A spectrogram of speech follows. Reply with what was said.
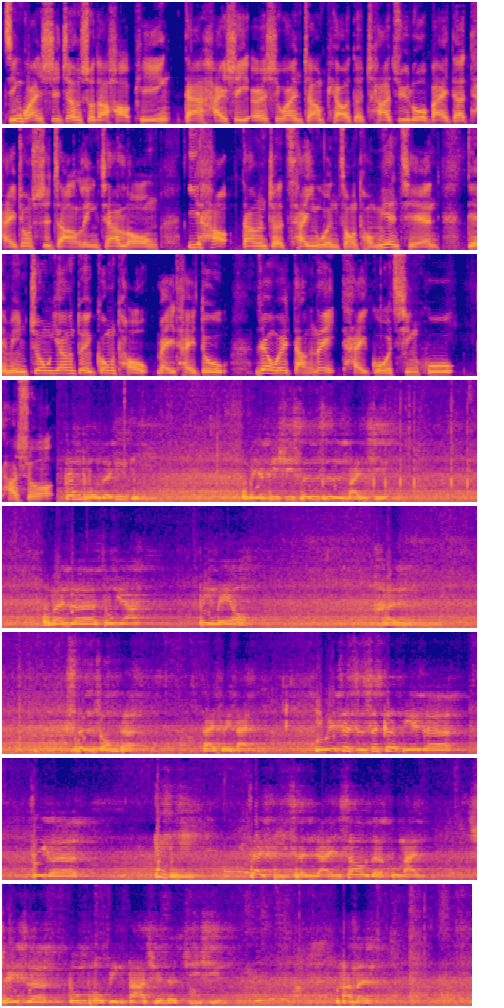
尽管市政受到好评，但还是以二十万张票的差距落败的台中市长林佳龙一号，当着蔡英文总统面前点名中央对公投没态度，认为党内太过轻忽。他说：“公投的议题，我们也必须深自反省。我们的中央并没有很慎重的来对待，以为这只是个别的这个。”在底层燃烧的不满，随着公投并大选的举行，他们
